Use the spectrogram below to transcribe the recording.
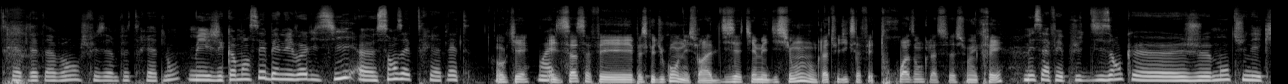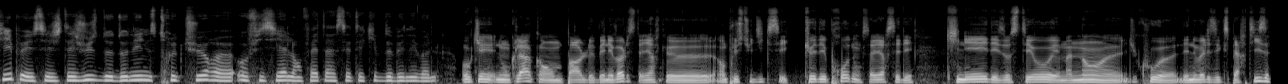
triathlète avant, je faisais un peu de triathlon. Mais j'ai commencé bénévole ici euh, sans être triathlète. Ok, Ouais. et ça, ça fait. Parce que du coup, on est sur la 17e édition, donc là, tu dis que ça fait 3 ans que l'association est créée. Mais ça fait plus de dix ans que je monte une équipe et c'était juste de donner une structure euh, officielle en fait à cette équipe de bénévoles. Ok, donc là, quand on parle de bénévoles, c'est-à-dire que, en plus, tu dis que c'est que des pros, donc c'est-à-dire c'est des kinés, des ostéos et maintenant, euh, du coup, euh, des nouvelles expertises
